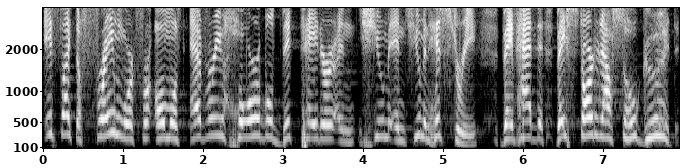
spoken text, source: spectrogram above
it's like the framework for almost every horrible dictator in human in human history. They've had the, they started out so good.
